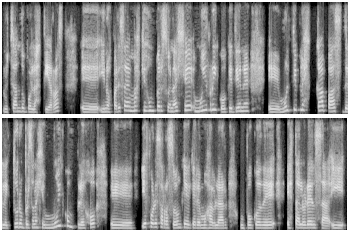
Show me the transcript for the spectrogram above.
luchando por las tierras. Eh, y nos parece además que es un personaje muy rico, que tiene eh, múltiples capas de lectura, un personaje muy complejo, y es por esa razón que queremos hablar un poco de esta Lorenza y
